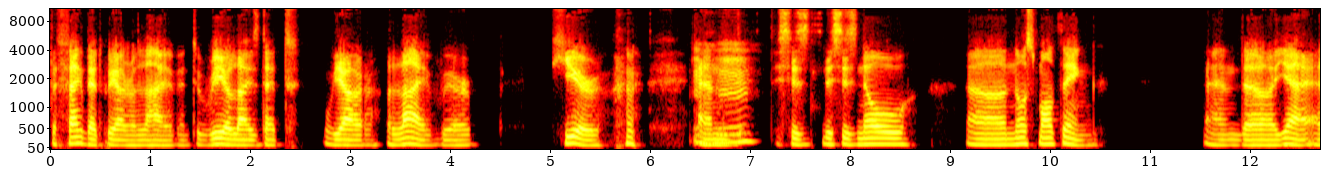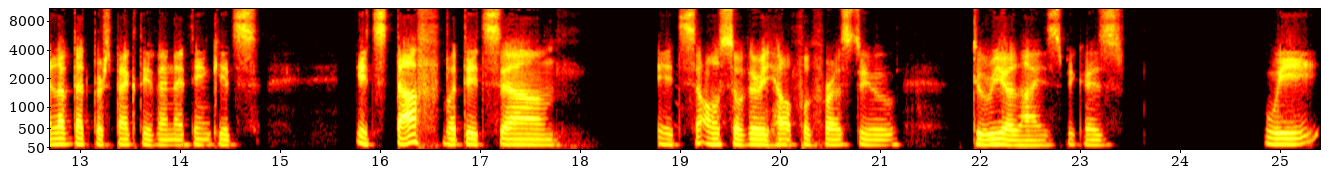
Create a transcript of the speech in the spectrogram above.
the fact that we are alive, and to realize that we are alive, we are here, and mm-hmm. this is this is no uh, no small thing. And uh, yeah, I love that perspective, and I think it's it's tough, but it's um, it's also very helpful for us to to realize because we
